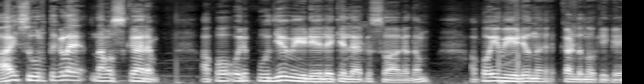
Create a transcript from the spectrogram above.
ഹായ് സുഹൃത്തുക്കളെ നമസ്കാരം. അപ്പോൾ ഒരു പുതിയ വീഡിയോയിലേക്ക് എല്ലാവർക്കും സ്വാഗതം. അപ്പോൾ ഈ വീഡിയോ ഒന്ന് കണ്ടു നോക്കിക്കേ.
